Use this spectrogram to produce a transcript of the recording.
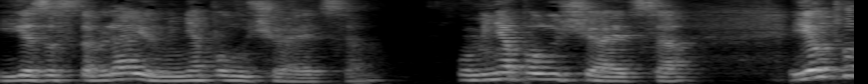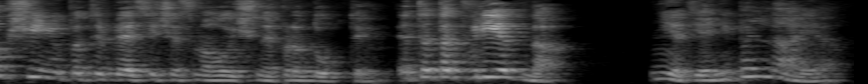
Я заставляю, у меня получается. У меня получается. Я вот вообще не употребляю сейчас молочные продукты. Это так вредно. Нет, я не больная.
